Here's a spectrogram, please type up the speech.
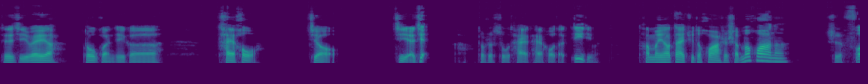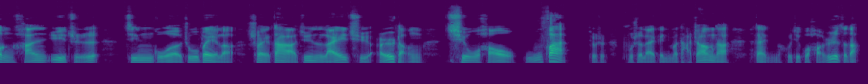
这几位啊，都管这个太后啊叫姐姐啊，都是苏太太后的弟弟们。他们要带去的话是什么话呢？是奉函谕旨，金国诸贝勒率大军来取尔等，秋毫无犯，就是不是来跟你们打仗的，带你们回去过好日子的。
